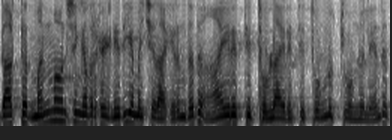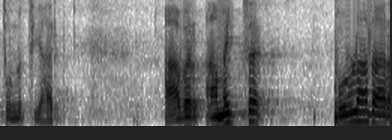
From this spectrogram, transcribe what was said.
டாக்டர் மன்மோகன் சிங் அவர்கள் நிதியமைச்சராக இருந்தது ஆயிரத்தி தொள்ளாயிரத்தி தொண்ணூற்றி ஒன்றுலேருந்து தொண்ணூற்றி ஆறு. அவர் அமைத்த பொருளாதார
